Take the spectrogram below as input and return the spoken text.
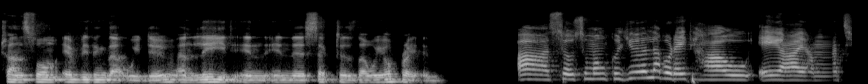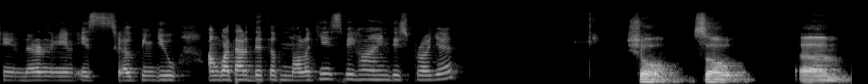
transform everything that we do and lead in in the sectors that we operate in. Uh, so, Shumon, could you elaborate how AI and machine learning is helping you and what are the technologies behind this project? Sure. So, um,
